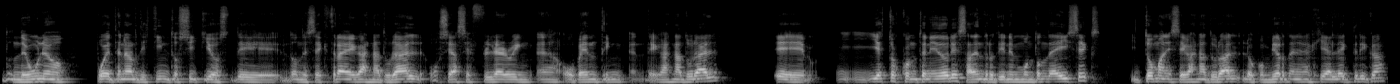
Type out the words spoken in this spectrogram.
donde uno puede tener distintos sitios de, donde se extrae gas natural o se hace flaring eh, o venting de gas natural. Eh, y estos contenedores adentro tienen un montón de ASICs y toman ese gas natural, lo convierten en energía eléctrica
